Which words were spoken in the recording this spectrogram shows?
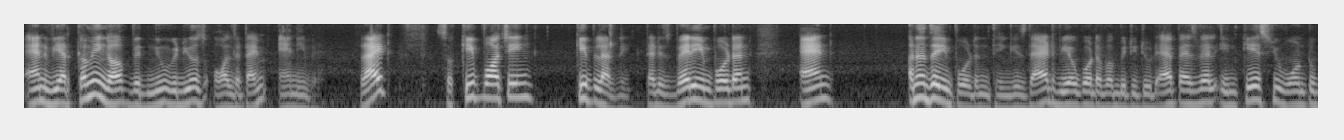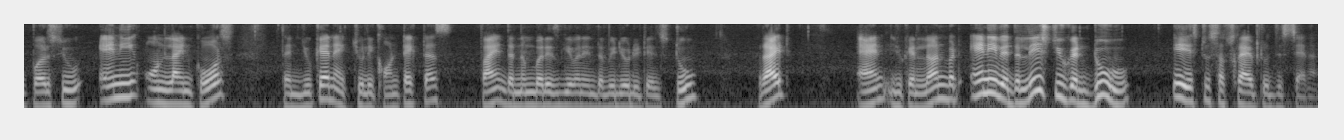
and we are coming up with new videos all the time anyway, right? So keep watching, keep learning. That is very important and Another important thing is that we have got our Btitude app as well. In case you want to pursue any online course, then you can actually contact us. Fine, the number is given in the video details too, right? And you can learn. But anyway, the least you can do is to subscribe to this channel.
